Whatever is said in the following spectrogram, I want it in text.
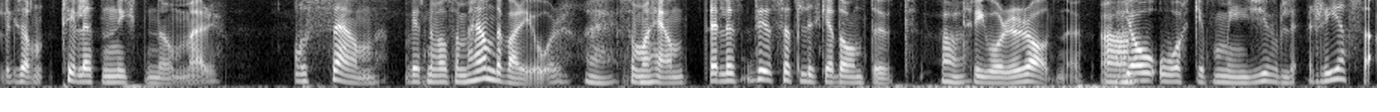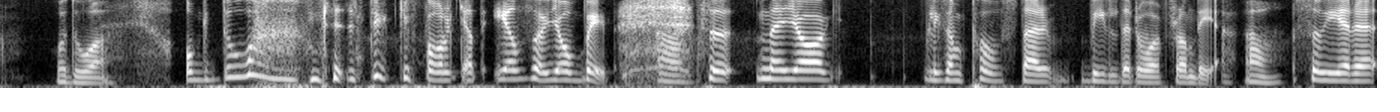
liksom, till ett nytt nummer. Och sen, vet ni vad som händer varje år? Nej. Som har hänt, eller det har sett likadant ut Ja. tre år i rad nu. Ja. Jag åker på min julresa. Och då? Och då tycker folk att det är så jobbigt. Så när jag liksom postar bilder då från det Ja. så är det,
